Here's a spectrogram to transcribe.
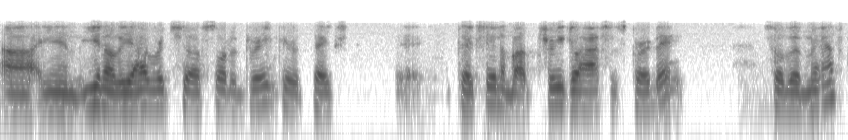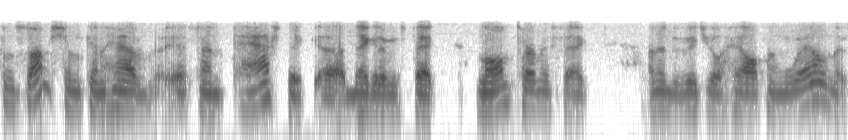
Uh, and you know, the average uh, soda drinker takes takes in about three glasses per day. So the mass consumption can have a fantastic uh, negative effect, long-term effect on individual health and wellness.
